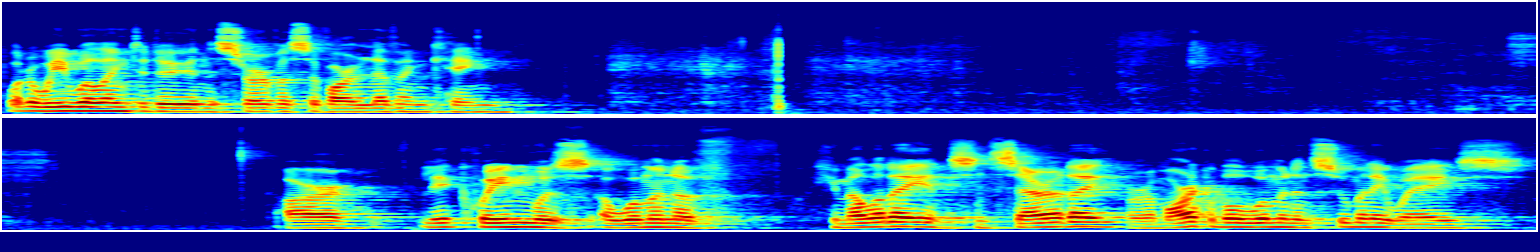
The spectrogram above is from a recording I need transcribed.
What are we willing to do in the service of our living king? Our late queen was a woman of humility and sincerity, a remarkable woman in so many ways.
